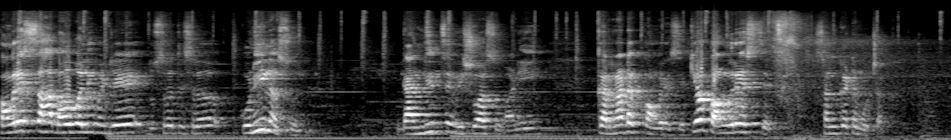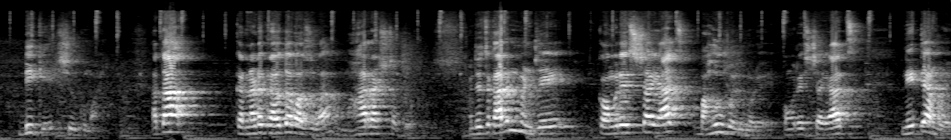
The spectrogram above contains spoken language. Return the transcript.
काँग्रेसचा हा बाहुबली म्हणजे दुसरं तिसरं कोणी नसून गांधींचे विश्वासू आणि कर्नाटक काँग्रेसचे किंवा काँग्रेसचे संकटमोचक डी के शिवकुमार. आता कर्नाटक राहू त्या बाजूला महाराष्ट्र तो आणि त्याचं कारण म्हणजे काँग्रेसच्या याच बाहुबलीमुळे काँग्रेसच्या याच नेत्यामुळे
